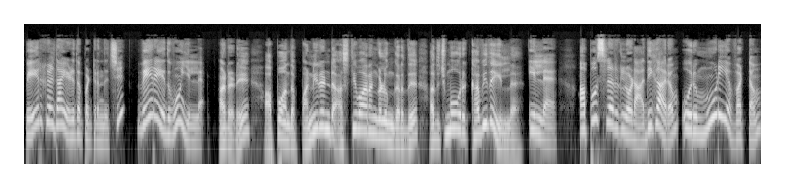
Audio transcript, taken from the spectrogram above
பெயர்கள் தான் எழுதப்பட்டிருந்துச்சு. வேற எதுவும் இல்ல. அடடே அப்போ அந்த பன்னிரண்டு அஸ்திவாரங்களுங்கிறது அது சும்மா ஒரு கவிதை இல்ல? இல்ல. அப்போஸ்லர்களோட அதிகாரம் ஒரு மூடிய வட்டம்.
